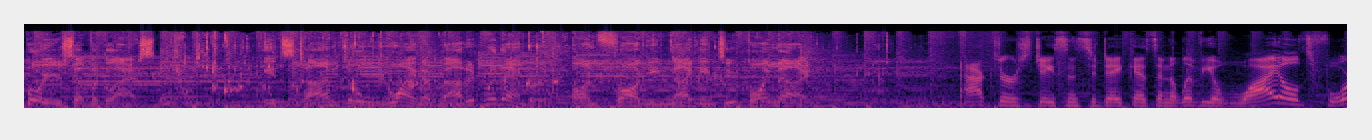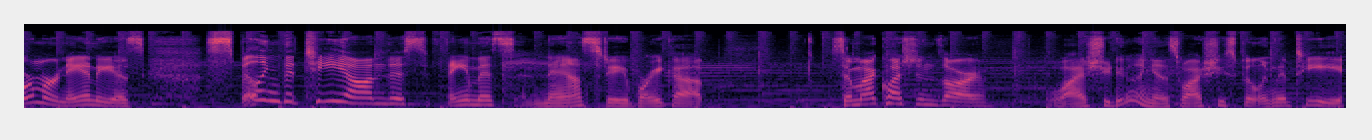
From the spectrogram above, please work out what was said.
pour yourself a glass. It's time to whine about it with Amber on Froggy 92.9. Actors Jason Sudeikis and Olivia Wilde's former nanny is spilling the tea on this famous nasty breakup. So my questions are, why is she doing this? Why is she spilling the tea?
